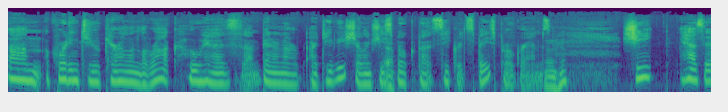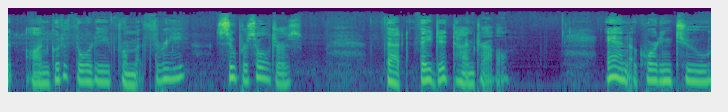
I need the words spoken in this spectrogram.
um, according to Carolyn LaRock, who has uh, been on our, our TV show and she Yeah. spoke about secret space programs, Mhm. She has it on good authority from three super soldiers that they did time travel. And according to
